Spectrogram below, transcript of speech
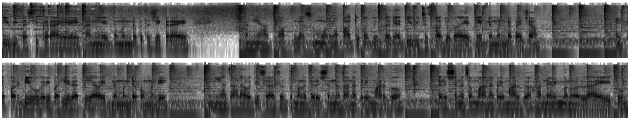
देवीचा शिखर आहे एक आणि एकदम मंडपाचा शिखर आहे. आणि आता आपल्यासमोर ह्या पादुका दिसतात. या देवीच्याच पादुका आहेत यज्ञ मंडपाच्या. इथं परडी वगैरे भरली जाते या यज्ञ मंडपामध्ये. आणि या झाडावर दिसत असेल तर मला दर्शन जाण्याकडे मार्ग दर्शनाचा मानाकडे मार्ग हा नवीन बनवलेला आहे इथून.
